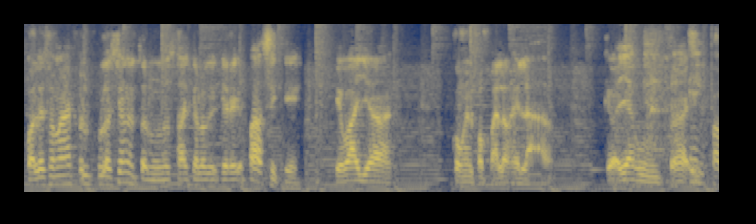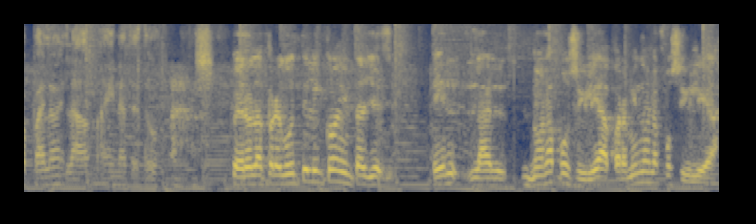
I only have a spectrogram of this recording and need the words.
¿cuáles son las especulaciones? Todo el mundo sabe que es lo que quiere que pase, que, que vaya con el papá de los helados, que vaya juntos ahí. El papá de los helados, imagínate tú. Pero la pregunta y la incógnita, yo, él, la- no es la posibilidad, para mí no es la posibilidad.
